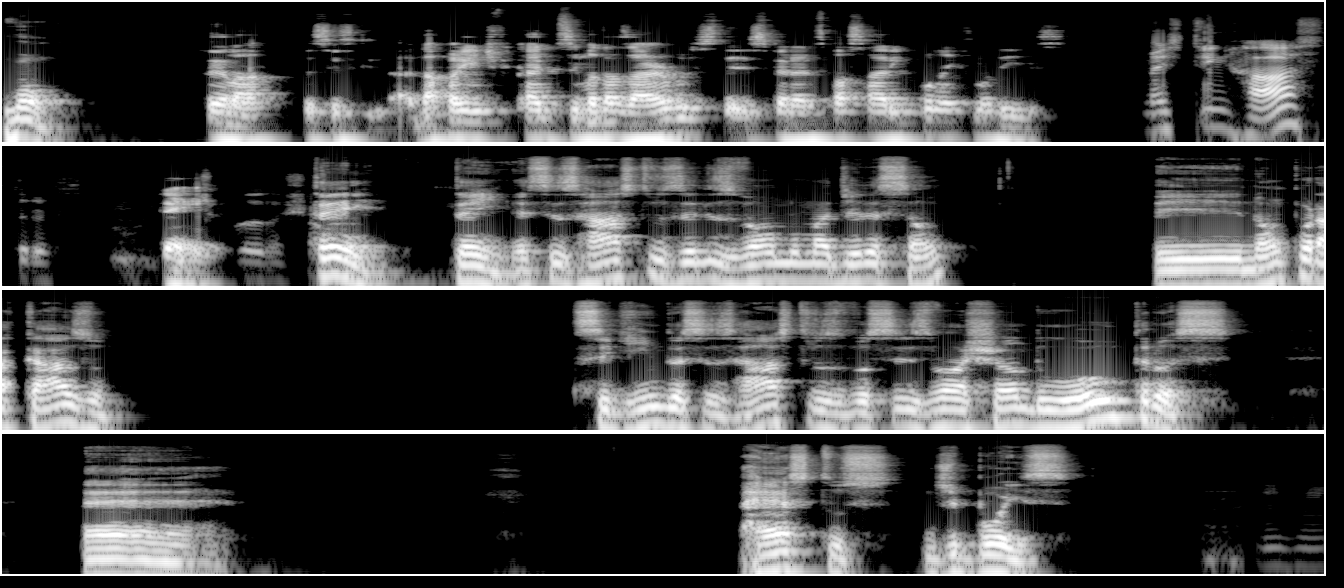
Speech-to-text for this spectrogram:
Bom, Sei lá. Vocês, dá pra gente ficar de cima das árvores, esperar eles passarem e pular em cima deles. Mas tem rastros? Tem. Tipo, tem, tem. Esses rastros eles vão numa direção e não por acaso, seguindo esses rastros, vocês vão achando outros é, restos de bois, Uhum.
